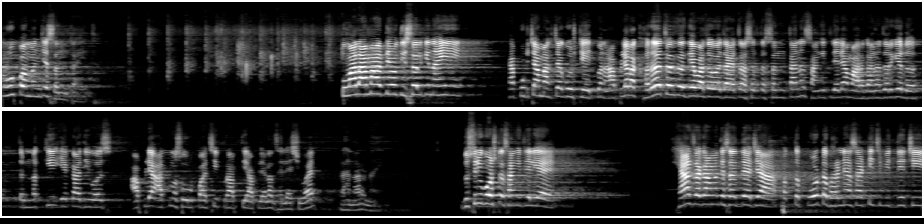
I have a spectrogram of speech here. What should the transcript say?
रूप म्हणजे संत आहेत. तुम्हाला आम्हाला देव दिसल की नाही ह्या पुढच्या मागच्या गोष्टी आहेत. पण आपल्याला खरंच जर देवाजवळ जायचं असेल तर संतानं सांगितलेल्या मार्गानं जर गेलं तर नक्की एका दिवस आपल्या आत्मस्वरूपाची प्राप्ती आपल्याला झाल्याशिवाय राहणार नाही. दुसरी गोष्ट सांगितलेली आहे. ह्या जगामध्ये सध्याच्या फक्त पोट भरण्यासाठीच विद्येची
